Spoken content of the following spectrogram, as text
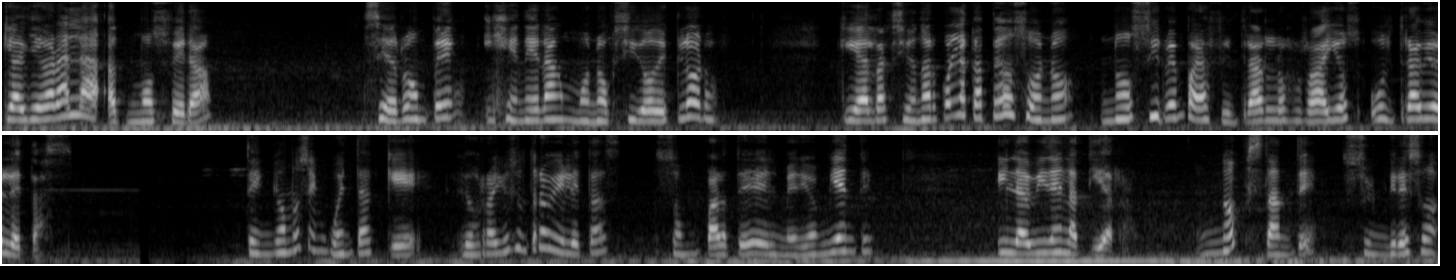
que al llegar a la atmósfera se rompen y generan monóxido de cloro, que al reaccionar con la capa de ozono no sirven para filtrar los rayos ultravioletas. Tengamos en cuenta que los rayos ultravioletas son parte del medio ambiente y la vida en la Tierra. No obstante, su ingreso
